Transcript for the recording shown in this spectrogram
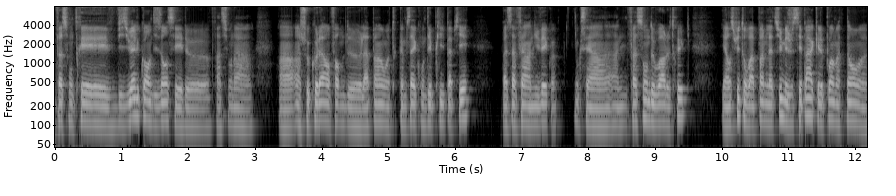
façon très visuelle, quoi, en disant c'est le, enfin, si on a un, chocolat en forme de lapin ou un truc comme ça et qu'on déplie le papier, bah ça fait un UV, quoi. Donc c'est un- une façon de voir le truc. Et ensuite on va peindre là-dessus, mais je sais pas à quel point maintenant, euh,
